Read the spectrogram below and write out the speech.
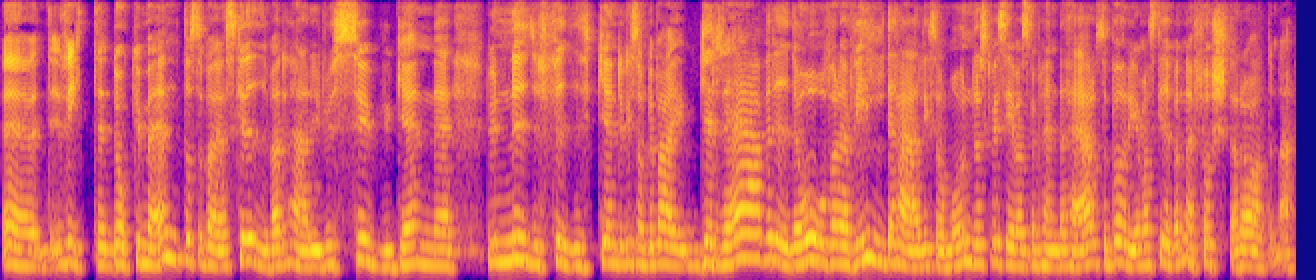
eh, vitt dokument och så börjar skriva den här, är du sugen, eh, du är nyfiken, du, liksom, du bara gräver i det, åh vad jag vill det här liksom, och undrar ska vi se vad som händer här och så börjar man skriva de här första raderna.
